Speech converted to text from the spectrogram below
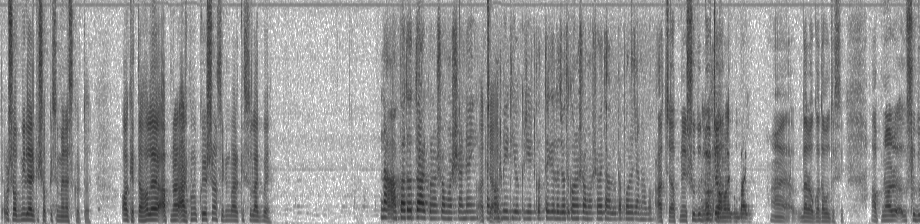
তারপর সব মিলে আর কি সব কিছু ম্যানেজ করতে হয়। ওকে তাহলে আপনার আর কোনো কোয়েশন আছে কিংবা আর কিছু লাগবে? না আপাতত আর কোনো সমস্যা নেই। আচ্ছা, এখন ভিডিও ক্রিয়েট করতে গেলে যদি কোনো সমস্যা হয় তাহলে ওটা পরে জানাব। আচ্ছা আপনি শুধু দুইটা আসসালামু আলাইকুম ভাই। হ্যাঁ দাঁড়াও কথা বলতেছি। আপনার শুধু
